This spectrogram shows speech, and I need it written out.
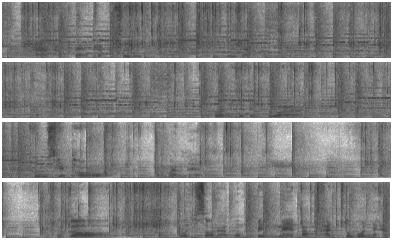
5ทับ8ครับ ซึ่งดูได้จากตรงนี้นะครับแล้วก็อันนี้จะเป็นตัวรูเสียบท่อน้ำมันนะฮะแล้วก็ ตัวที่สองนะครับผมจะเป็นแม่ปั๊มคัดตัวบนนะครับ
